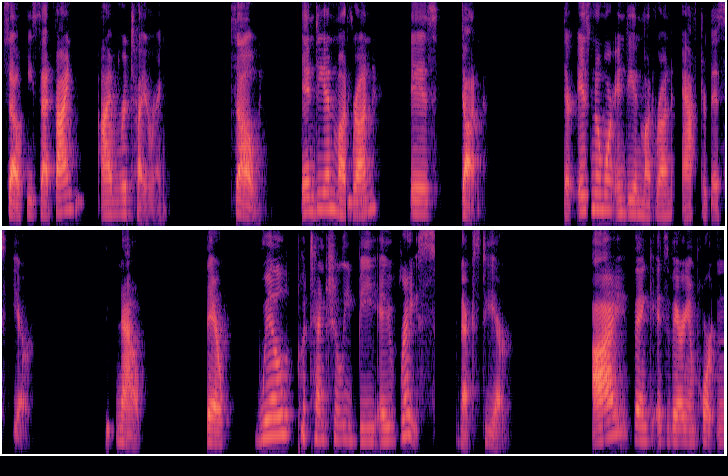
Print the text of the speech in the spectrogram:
So he said, Fine, I'm retiring. So Indian Mud Run is done. There is no more Indian Mud Run after this year. Now, there will potentially be a race next year. I think it's very important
